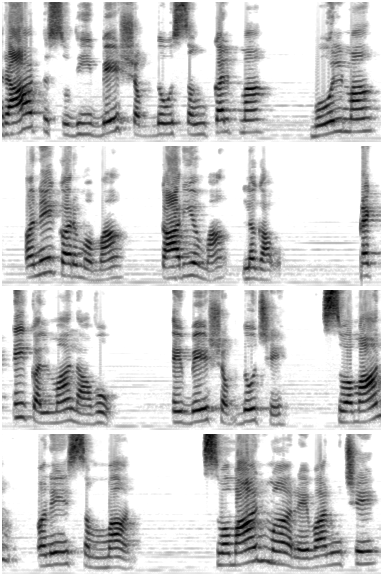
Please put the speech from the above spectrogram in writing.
રાત સુધી બે શબ્દો સંકલ્પમાં, બોલમાં અને કર્મમાં, કાર્યમાં લગાવો. પ્રેક્ટિકલમાં લાવો. તે બે શબ્દો છે, સ્વમાન અને સન્માન. સ્વમાનમાં રહેવાનું છે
